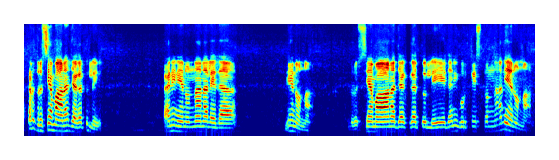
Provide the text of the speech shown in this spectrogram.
అక్కడ దృశ్యమాన జగత్తు లేదు. కానీ నేనున్నానా లేదా? నేనున్నా. దృశ్యమాన జగత్తు లేదని గుర్తిస్తున్నా నేనున్నాను.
